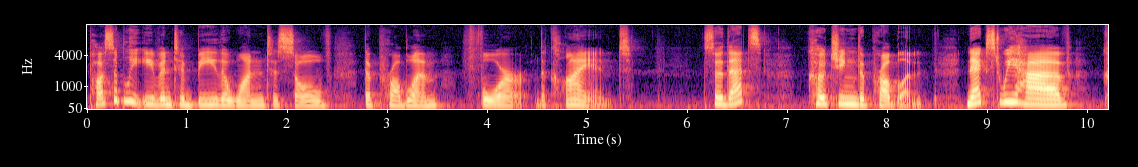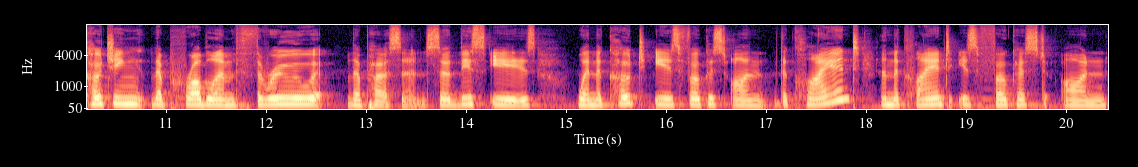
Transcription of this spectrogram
possibly even to be the one to solve the problem for the client. So that's coaching the problem. Next, we have coaching the problem through the person. So this is when the coach is focused on the client and the client is focused on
